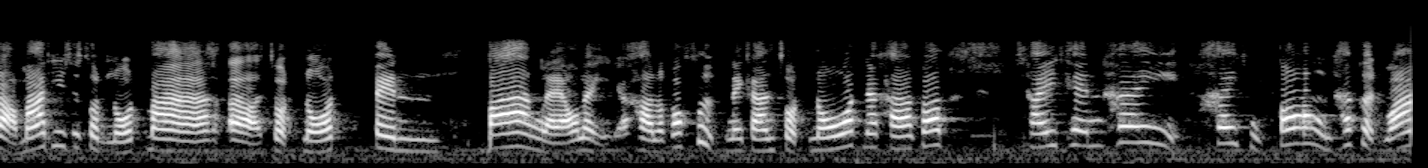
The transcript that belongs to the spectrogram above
สามารถที่จะจดโน้ตมาจดโน้ตเป็น บ้างแล้วอะไรอย่างเงี้ยค่ะ แล้วก็ฝึกในการจดโน้ตนะคะ ก็ใช้เทนให้ให้ถูกต้อง ถ้าเกิดว่า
